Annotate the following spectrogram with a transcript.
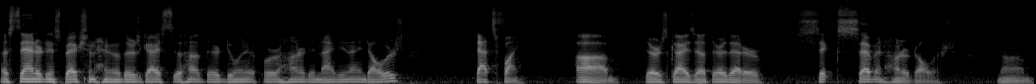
a standard inspection, I know there's guys still out there doing it for $199. That's fine. Um, there's guys out there that are six, seven hundred dollars. Um,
